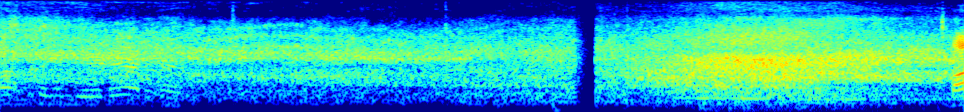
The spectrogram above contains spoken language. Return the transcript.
রাস্তা কিন্তু এটা আর কি।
